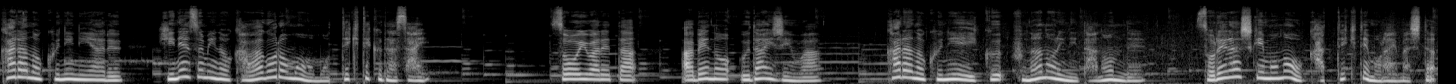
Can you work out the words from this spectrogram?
唐の国にあるひねずみの皮衣を持ってきてください。そう言われた安倍の右大臣は唐の国へ行く船乗りに頼んでそれらしきものを買ってきてもらいました。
